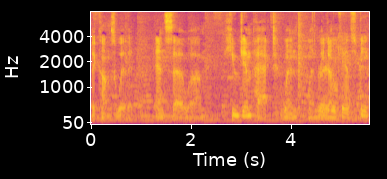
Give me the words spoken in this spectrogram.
that comes with it. And so, um, huge impact when when we Right, don't. we can't speak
